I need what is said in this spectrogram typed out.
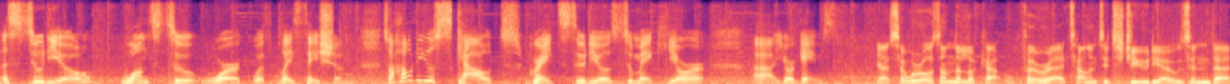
a studio wants to work with PlayStation, so how do you scout great studios to make your, uh, your games? Yeah, so we're always on the lookout for uh, talented studios, and uh,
